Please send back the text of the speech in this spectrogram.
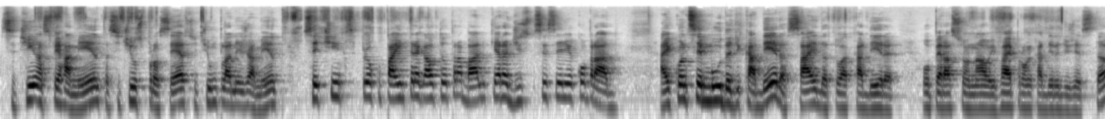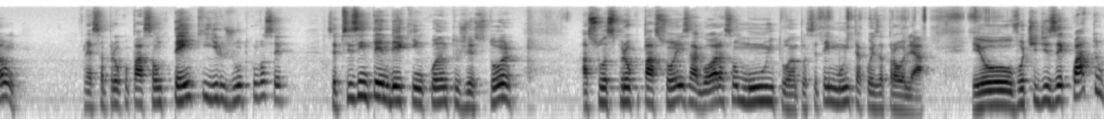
se tinha as ferramentas, se tinha os processos, se tinha um planejamento. Você tinha que se preocupar em entregar o teu trabalho, que era disso que você seria cobrado. Aí quando você muda de cadeira, sai da tua cadeira operacional e vai para uma cadeira de gestão, essa preocupação tem que ir junto com você. Você precisa entender que, enquanto gestor, as suas preocupações agora são muito amplas, você tem muita coisa para olhar. Eu vou te dizer quatro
